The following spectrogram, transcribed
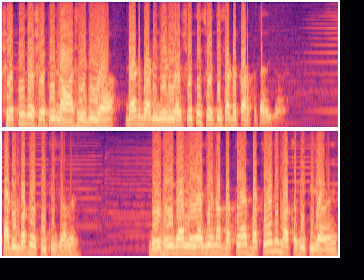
ਛੇਤੀ ਤੋਂ ਛੇਤੀ ਲਾਸ਼ ਜਿਹੜੀ ਆ, ਡੈੱਡ ਬਾਡੀ ਜਿਹੜੀ ਆ ਛੇਤੀ ਛੇਤੀ ਸਾਡੇ ਘਰ ਪਹੁੰਚਾਈ ਜਾਵੇ, ਸਾਡੀ ਮਦਦ ਕੀਤੀ ਜਾਵੇ। ਦੂਸਰੀ ਗੱਲ ਇਹ ਆ ਜੀ ਇਹਨਾਂ ਬੱਚਿਆਂ ਬੱਚਿਆਂ ਦੀ ਮਦਦ ਕੀਤੀ ਜਾਵੇ।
